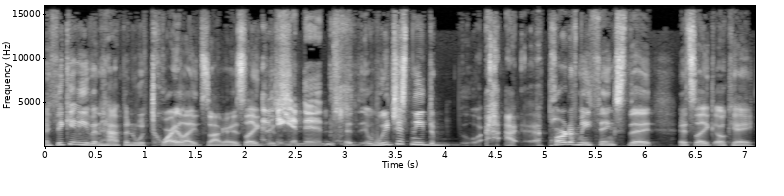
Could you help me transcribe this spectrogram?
I think it even happened with Twilight Saga. It's like I think it did. we just need to I, a part of me thinks that it's like okay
